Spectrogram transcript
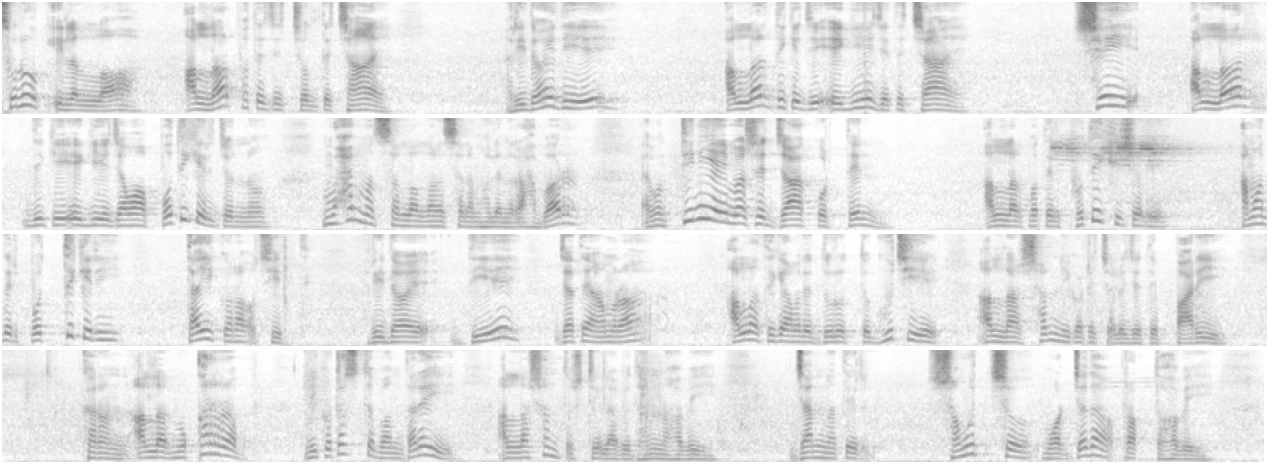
সুলুক ইলাল্লাহ, আল্লাহর পথে যে চলতে চায়, হৃদয় দিয়ে আল্লাহর দিকে যে এগিয়ে যেতে চায়, সেই আল্লাহর দিকে এগিয়ে যাওয়া প্রতীকের জন্য মোহাম্মদ সাল্লা সাল্লাম হলেন রাহবার এবং তিনি এই মাসে যা করতেন আল্লাহর পথের প্রতীক হিসেবে আমাদের প্রত্যেকেরই তাই করা উচিত। হৃদয় দিয়ে যাতে আমরা আল্লাহ থেকে আমাদের দূরত্ব ঘুচিয়ে আল্লাহর সন্নিকটে চলে যেতে পারি। কারণ আল্লাহর মোকাররব নিকটস্থ বান্দারাই আল্লাহ সন্তুষ্টি লাভে ধন্য হবে। জান্নাতের সমুচ্চ মর্যাদা প্রাপ্ত হবে।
